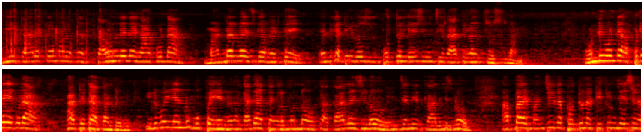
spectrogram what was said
ఈ కార్యక్రమాలు ఒక టౌన్లోనే కాకుండా మండల్ వైజ్గా పెడితే ఎందుకంటే ఈరోజు పొద్దున్న లేచి నుంచి రాత్రి వరకు చూస్తున్నాం. ఉండి ఉండి అప్పుడే కూడా హార్ట్ అటాక్ అంటుంది. ఇరవై ఏళ్ళు ముప్పై ఏళ్ళు నాకు అదే అర్థం కదా మొన్న ఒక కాలేజీలో ఇంజనీర్ కాలేజీలో అబ్బాయి మంచిగా పొద్దున టిఫిన్ చేసిన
